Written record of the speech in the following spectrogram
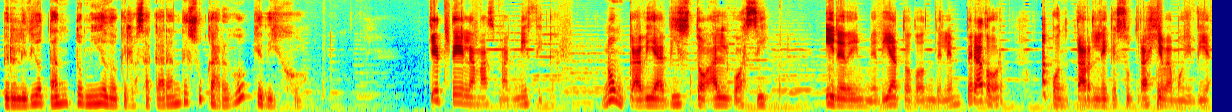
pero le dio tanto miedo que lo sacaran de su cargo que dijo, ¡Qué tela más magnífica! Nunca había visto algo así. Iré de inmediato donde el emperador a contarle que su traje va muy bien.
